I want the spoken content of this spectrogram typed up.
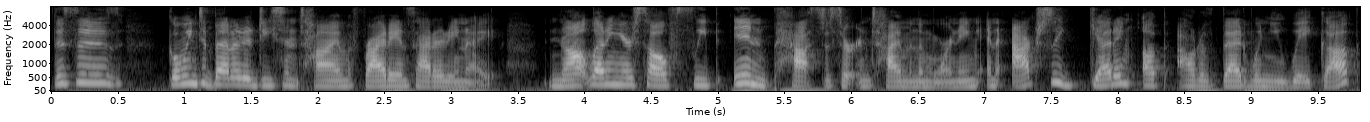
This is going to bed at a decent time Friday and Saturday night, not letting yourself sleep in past a certain time in the morning, and actually getting up out of bed when you wake up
